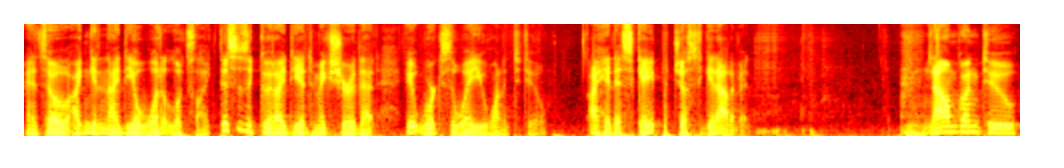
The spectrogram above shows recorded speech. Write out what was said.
and so I can get an idea what it looks like. This is a good idea to make sure that it works the way you want it to do. I hit Escape just to get out of it. Now I'm going to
